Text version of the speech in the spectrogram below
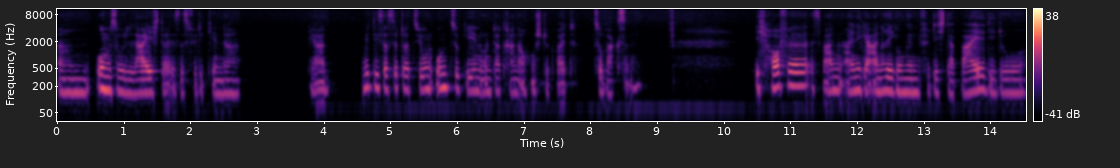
Ähm, umso leichter ist es für die Kinder, ja, mit dieser Situation umzugehen und daran auch ein Stück weit zu wachsen. Ich hoffe, es waren einige Anregungen für dich dabei, die du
